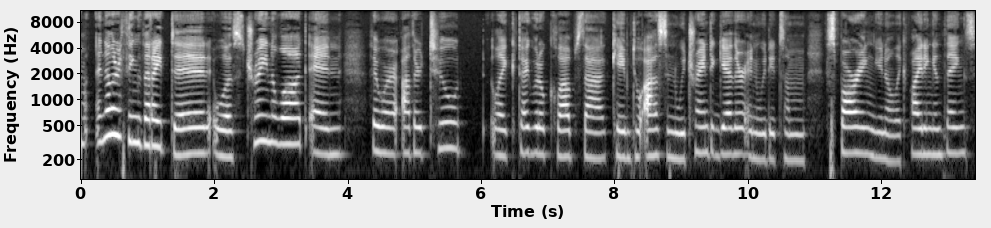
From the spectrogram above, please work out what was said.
Um, another thing that I did was train a lot, and there were other two like taekwondo clubs that came to us, and we trained together, and we did some sparring, you know, like fighting and things.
